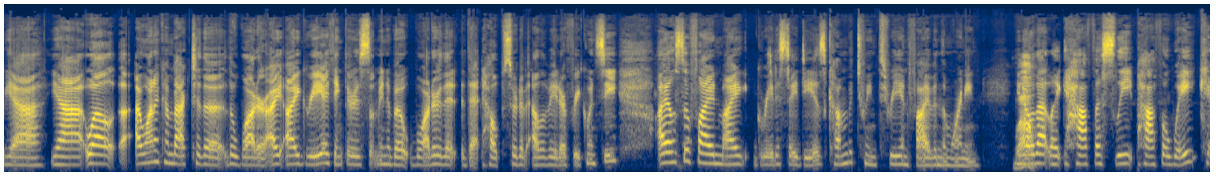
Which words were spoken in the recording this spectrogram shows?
Yeah, yeah. Well, I want to come back to the the water. I, I agree. I think there is something about water that that helps sort of elevate our frequency. I also find my greatest ideas come between three and five in the morning. You wow. know, that like half asleep, half awake.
